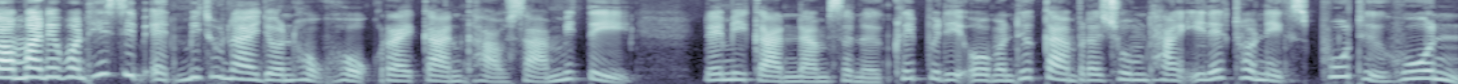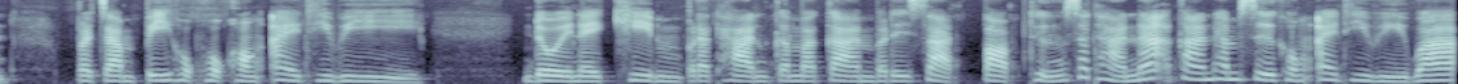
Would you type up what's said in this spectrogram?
ต่อมาในวันที่ 11 มิถุนายน 66 รายการข่าว 3 มิติ ได้มีการนำเสนอคลิปวิดีโอบันทึกการประชุมทางอิเล็กทรอนิกส์ผู้ถือหุ้น ประจำปี 66 ของ ITV โดยในคิมประธานกรรมการบริษัทตอบถึงสถานะการทำสื่อของ ITV ว่า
